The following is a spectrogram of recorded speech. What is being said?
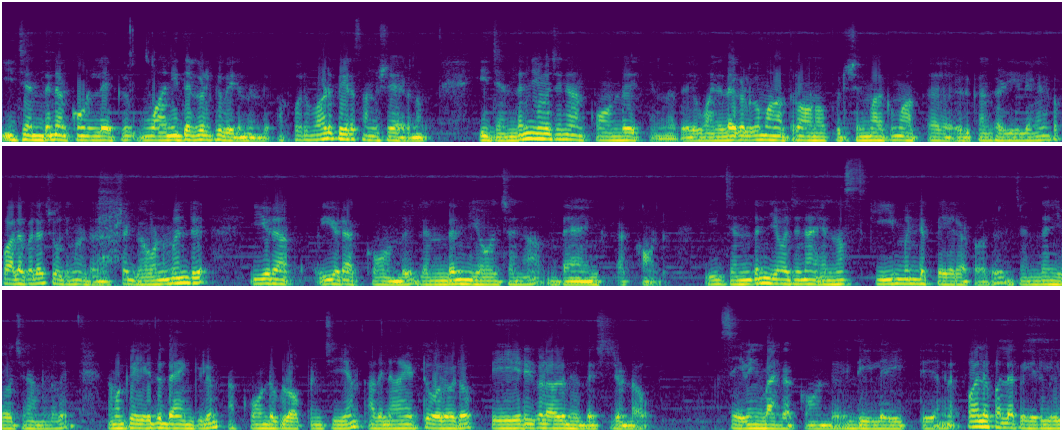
ഈ ജന്ധൻ അക്കൗണ്ടിലേക്ക് വനിതകൾക്ക് വരുന്നുണ്ട്. അപ്പോൾ ഒരുപാട് പേര് സംശയമായിരുന്നു. ഈ ജന്ധൻ യോജന അക്കൗണ്ട് എന്നത് വനിതകൾക്ക് മാത്രമാണോ പുരുഷന്മാർക്ക് മാത്രം എടുക്കാൻ കഴിയില്ല അങ്ങനെയൊക്കെ പല പല ചോദ്യങ്ങളുണ്ട്. പക്ഷേ ഗവൺമെന്റ് ഈ ഒരു ഈ ഒരു account Jan Dhan Yojana bank account. ഈ ജന്ധൻ യോജന എന്ന സ്കീമിന്റെ പേരാട്ടോ അത്. ജന്ധൻ യോജന എന്നുള്ളത് നമുക്ക് ഏത് ബാങ്കിലും അക്കൗണ്ടുകൾ ഓപ്പൺ ചെയ്യാം. അതിനായിട്ട് ഓരോരോ പേരുകൾ അവർ നിർദ്ദേശിച്ചിട്ടുണ്ടാവും. സേവിങ് ബാങ്ക് അക്കൗണ്ട് ഡിലൈറ്റ് അങ്ങനെ പല പല പേരുകൾ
